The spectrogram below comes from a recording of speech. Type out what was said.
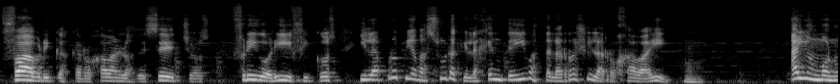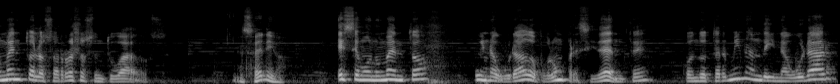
fábricas que arrojaban los desechos, frigoríficos y la propia basura que la gente iba hasta el arroyo y la arrojaba ahí. Mm. Hay un monumento a los arroyos entubados. ¿En serio? Ese monumento fue inaugurado por un presidente cuando terminan de inaugurar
